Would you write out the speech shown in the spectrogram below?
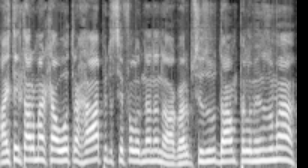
aí tentaram marcar outra rápido, você falou, não, não, não, agora eu preciso dar um- pelo menos uma,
